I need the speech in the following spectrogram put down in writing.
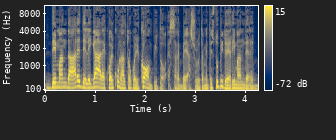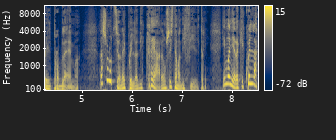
demandare, delegare a qualcun altro quel compito. Sarebbe assolutamente stupido e rimanderebbe il problema. La soluzione è quella di creare un sistema di filtri, in maniera che quella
